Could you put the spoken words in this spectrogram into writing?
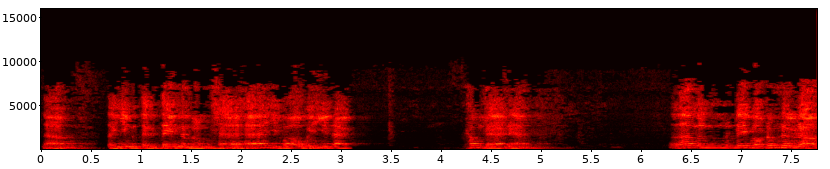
Đó tự nhiên mình tự tin là mình không sợ hả gì bao quỷ gì đâu. Không sợ nữa là mình, mình đi vào đúng đường rồi.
